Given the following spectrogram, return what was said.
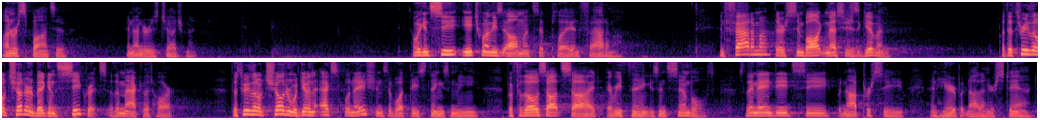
unresponsive, and under his judgment. And we can see each one of these elements at play in Fatima. In Fatima, there are symbolic messages given. But the three little children are being the secrets of the Immaculate Heart. The three little children were given the explanations of what these things mean but for those outside, everything is in symbols. So they may indeed see but not perceive, and hear but not understand.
